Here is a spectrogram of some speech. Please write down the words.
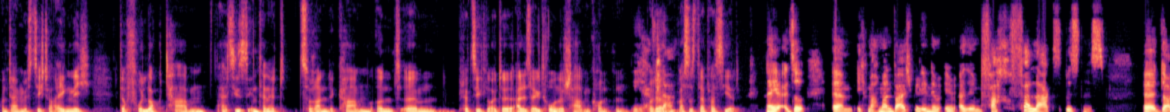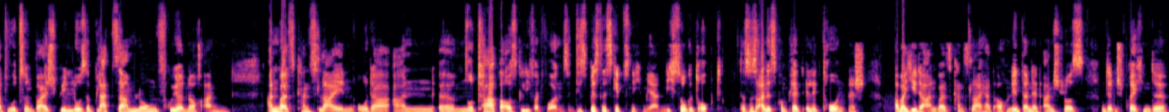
Und da müsste ich doch eigentlich doch frohlockt haben, als dieses Internet zurande kam und ähm, plötzlich Leute alles elektronisch haben konnten. Ja, Oder klar. was ist da passiert? Naja, also ähm, ich mache mal ein Beispiel. In dem, in, also im Fachverlagsbusiness, äh, dort wo zum Beispiel lose Blattsammlungen früher noch an Anwaltskanzleien oder an ähm, Notare ausgeliefert worden sind. Dieses Business gibt es nicht mehr, nicht so gedruckt. Das ist alles komplett elektronisch. Aber jede Anwaltskanzlei hat auch einen Internetanschluss und entsprechende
